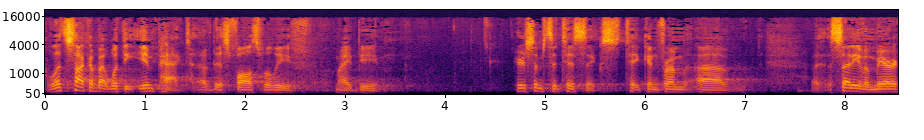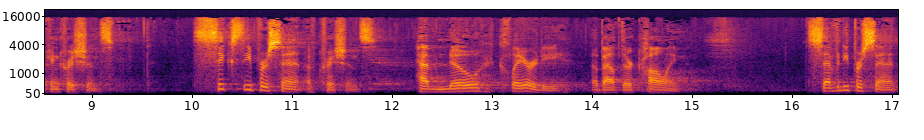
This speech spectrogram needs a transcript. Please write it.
Let's talk about what the impact of this false belief might be. Here's some statistics taken from uh, a study of American Christians. 60% of Christians have no clarity about their calling. 70%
